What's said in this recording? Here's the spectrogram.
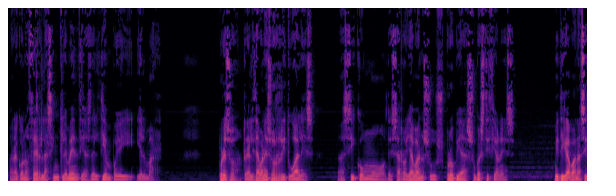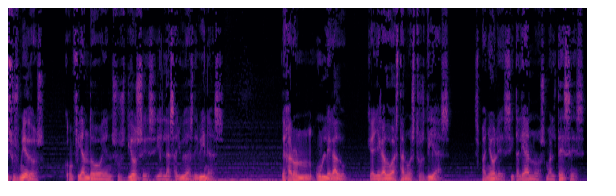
para conocer las inclemencias del tiempo y, y el mar. Por eso realizaban esos rituales, así como desarrollaban sus propias supersticiones. Mitigaban así sus miedos, confiando en sus dioses y en las ayudas divinas. Dejaron un legado que ha llegado hasta nuestros días. Españoles, italianos, malteses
